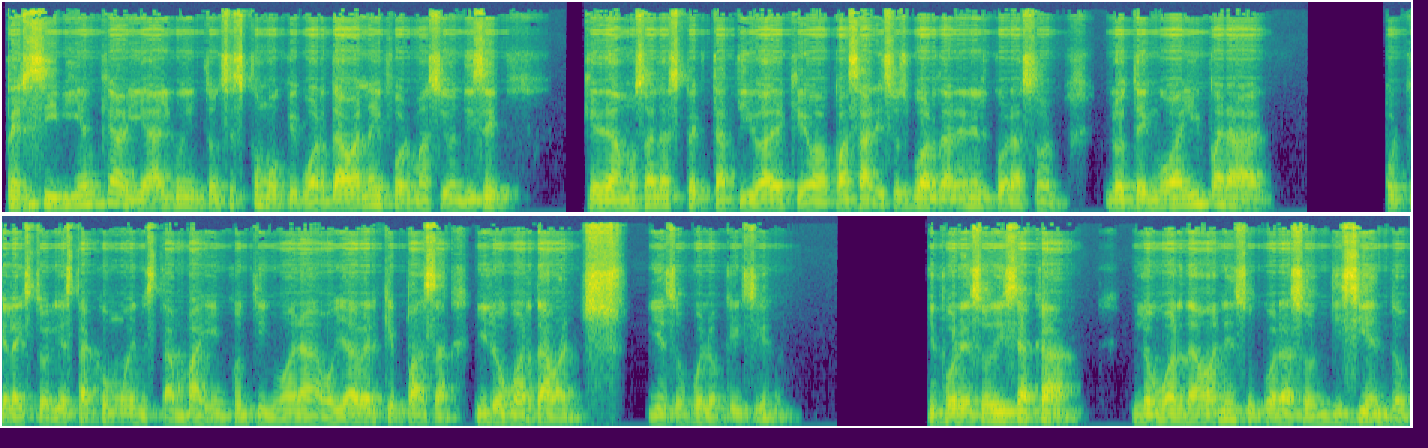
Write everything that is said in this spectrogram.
percibían que había algo y entonces como que guardaban la información. Dice, quedamos a la expectativa de qué va a pasar. Eso es guardar en el corazón. Lo tengo ahí para, porque la historia está como en stand-by, en continuará. Voy a ver qué pasa. Y lo guardaban. Y eso fue lo que hicieron. Y por eso dice acá, lo guardaban en su corazón diciendo,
